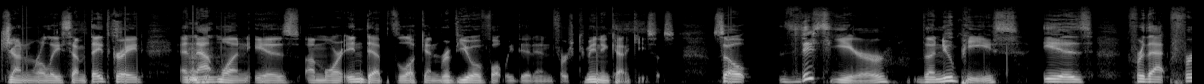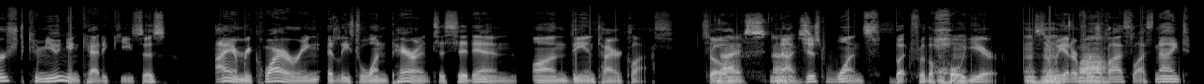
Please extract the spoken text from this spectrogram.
generally seventh, eighth grade. And mm-hmm. that one is a more in depth look and review of what we did in first communion catechesis. So this year, the new piece is for that first communion catechesis. I am requiring at least one parent to sit in on the entire class. So nice, nice. not just once, but for the mm-hmm. whole year. Mm-hmm. So we had our wow. first class last night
